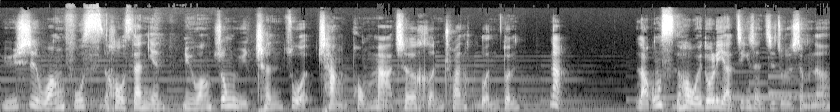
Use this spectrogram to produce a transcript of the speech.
于是王夫死后三年，女王终于乘坐敞篷马车横穿伦敦。那老公死后，维多利亚精神支柱是什么呢？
